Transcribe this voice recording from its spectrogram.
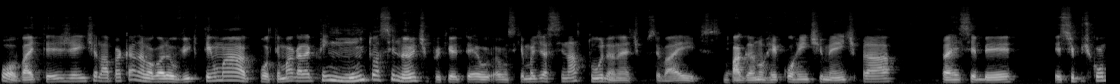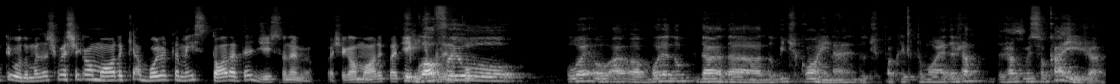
pô, vai ter gente lá pra caramba. Agora eu vi que tem uma, pô, tem uma galera que tem muito assinante, porque tem, é um esquema de assinatura, né? Tipo, você vai pagando recorrentemente para receber esse tipo de conteúdo. Mas acho que vai chegar uma hora que a bolha também estoura até disso, né, meu? Vai chegar uma hora que vai ter Igual gente foi o, o- a, a bolha do, da, da- do Bitcoin, né? Do tipo, a criptomoeda já, já começou a cair já.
